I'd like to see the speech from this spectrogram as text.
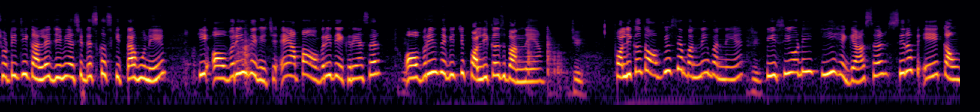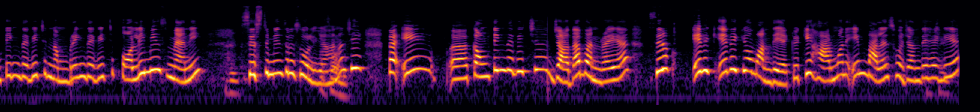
ਛੋਟੀ ਜੀ ਗੱਲ ਹੈ ਜਿਵੇਂ ਅਸੀਂ ਡਿਸਕਸ ਕੀਤਾ ਹੁਣੇ ਕਿ ਓਵਰੀਜ਼ ਦੇ ਵਿੱਚ ਇਹ ਆਪਾਂ ਓਵਰੀ ਦੇਖ ਰਹੇ ਹਾਂ ਸਰ ਓਵਰੀਜ਼ ਦੇ ਵਿੱਚ ਫੋਲੀਕਲਸ ਬਣਨੇ ਆ। ਜੀ। ਫੋਲੀਕਲ ਤਾਂ ਆਬਵੀਅਸ ਹੈ ਬੰਨੇ ਹੀ ਬੰਨੇ ਹੈ। ਪੀਸੀਓਡੀ ਕੀ ਹੈਗਾ ਸਰ? ਸਿਰਫ ਇਹ ਕਾਊਂਟਿੰਗ ਦੇ ਵਿੱਚ ਨੰਬਰਿੰਗ ਦੇ ਵਿੱਚ poly means many cyst means ਰਸੋਲੀਆਂ ਹੈ ਨਾ ਜੀ? ਤਾਂ ਇਹ ਕਾਊਂਟਿੰਗ ਦੇ ਵਿੱਚ ਜ਼ਿਆਦਾ ਬਣ ਰਹੇ ਹੈ। ਸਿਰਫ ਇਹ ਵੀ ਇਹ ਵੀ ਕਿਉਂ ਬਣਦੇ ਹੈ ਕਿਉਂਕਿ ਹਾਰਮੋਨ ਇੰਬੈਲੈਂਸ ਹੋ ਜਾਂਦੇ ਹੈਗੇ ਹੈ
